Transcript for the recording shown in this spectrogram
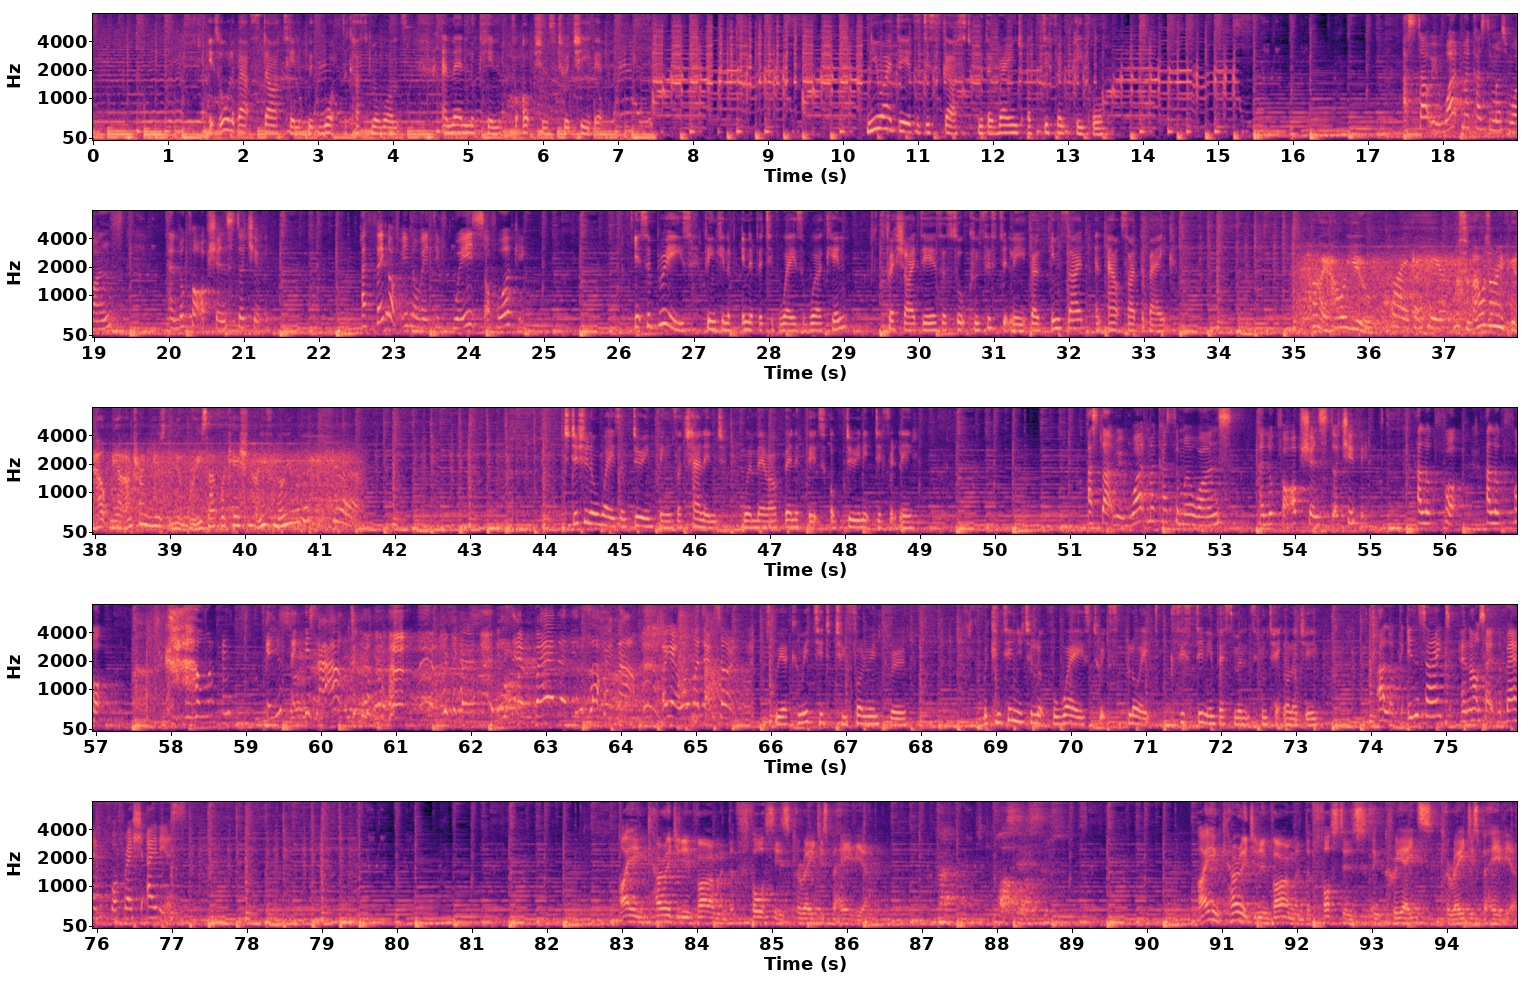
It's all about starting with what the customer wants and then looking for options to achieve it. New ideas are discussed with a range of different people. I start with what my customers want and look for options to achieve it. I think of innovative ways of working. It's a breeze thinking of innovative ways of working. Fresh ideas are sought consistently both inside and outside the bank. Hi, how are you? Hi, thank you. Listen, I was wondering if you could help me out. I'm trying to use the new Breeze application. Are you familiar with it? Sure. Traditional ways of doing things are challenged when there are benefits of doing it differently. I start with what my customer wants and look for options to achieve it. I look for, I look for. Can you take this out? okay, it's embedded inside now. Okay, one more time, sorry. We are committed to following through. We continue to look for ways to exploit existing investments in technology. I look inside and outside the bank for fresh ideas. I encourage an environment that forces courageous behaviour. I encourage an environment that fosters and creates courageous behaviour.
